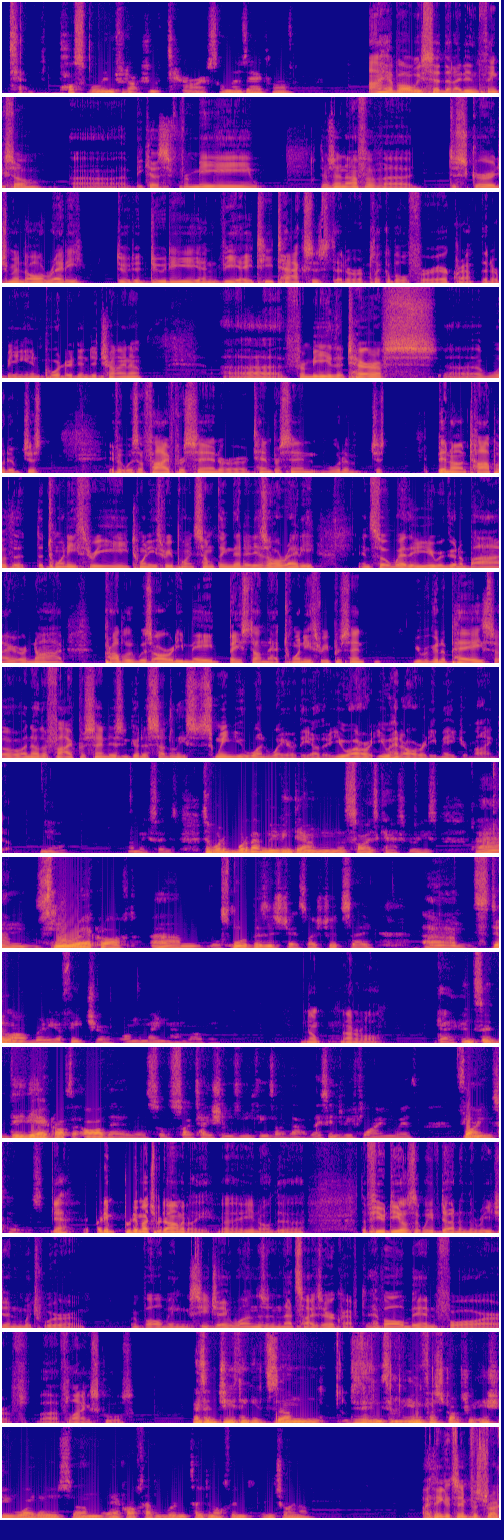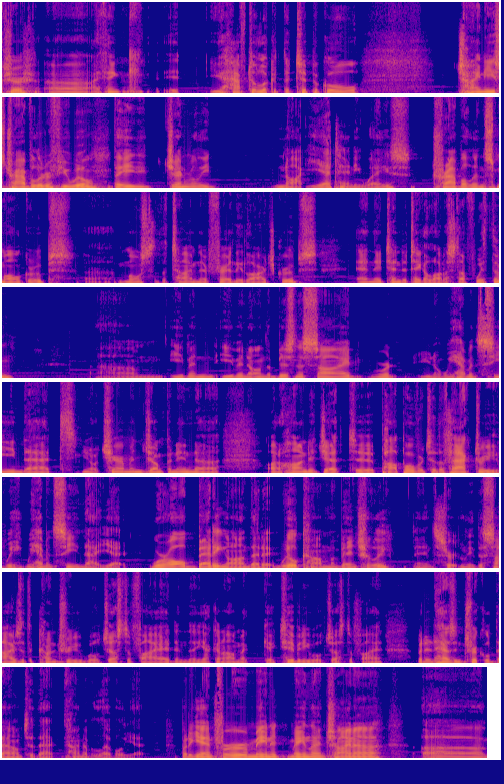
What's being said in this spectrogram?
t- possible introduction of tariffs on those aircraft? I have always said that I didn't think so, uh, because for me, there's enough of a discouragement already due to duty and VAT taxes that are applicable for aircraft that are being imported into China. Uh, for me, the tariffs uh, would have just, if it was a 5% or a 10%, would have just been on top of the, the 23, 23 point something that it is already. And so whether you were going to buy or not probably was already made based on that 23% you were going to pay. So another 5% isn't going to suddenly swing you one way or the other. You are, you had already made your mind up. Yeah. That makes sense. So, what, what about moving down in the size categories? Um, smaller aircraft, um, or smaller business jets, I should say, um, still aren't really a feature on the mainland, are they? Nope, not at all. Okay, and so the, the aircraft that are there, the sort of citations and things like that, they seem to be flying with flying schools. Yeah, pretty pretty much predominantly. Uh, you know, the the few deals that we've done in the region, which were involving CJ ones and that size aircraft, have all been for uh, flying schools. And so, do you think it's um, do you think it's an infrastructure issue why those um, aircraft haven't really taken off in, in China? I think it's infrastructure. Uh, I think it, you have to look at the typical Chinese traveler, if you will, they generally, not yet anyways, travel in small groups. Uh, most of the time, they're fairly large groups, and they tend to take a lot of stuff with them. Um, even even on the business side, we're you know we haven't seen that you know chairman jumping in uh, on a Honda jet to pop over to the factory. We we haven't seen that yet. We're all betting on that it will come eventually and certainly the size of the country will justify it and the economic activity will justify it, but it hasn't trickled down to that kind of level yet. But again, for main, mainland China, uh,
